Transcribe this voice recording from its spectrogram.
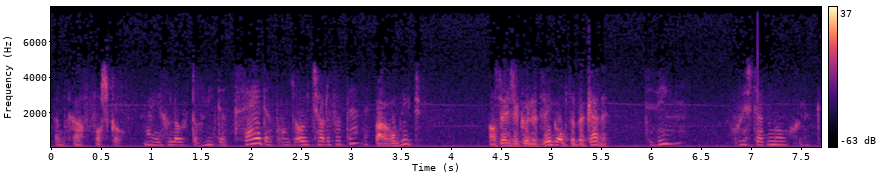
en graaf Fosco. Maar je gelooft toch niet dat zij dat ons ooit zouden vertellen? Waarom niet? Als wij ze kunnen dwingen om te bekennen. Dwingen? Hoe is dat mogelijk?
